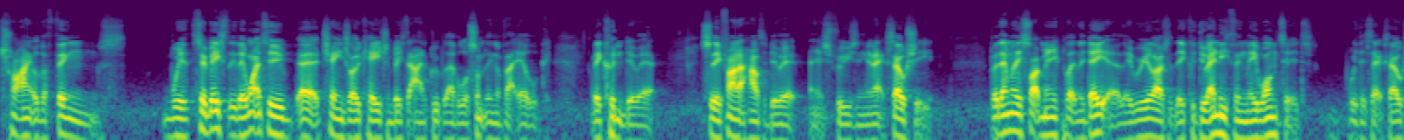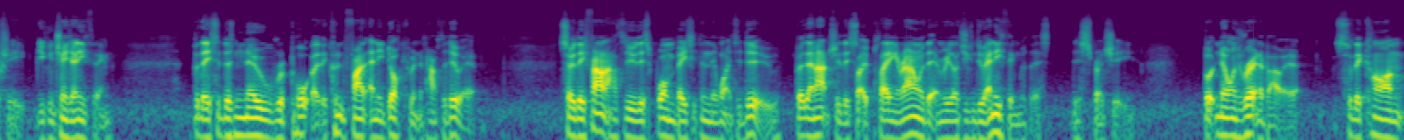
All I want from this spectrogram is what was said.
trying other things with. So basically, they wanted to uh, change location based at ad group level or something of that ilk. They couldn't do it. So they found out how to do it, and it's using an Excel sheet. But then when they started manipulating the data, they realized that they could do anything they wanted with this Excel sheet. You can change anything. But they said there's no report, like they couldn't find any document of how to do it. So they found out how to do this one basic thing they wanted to do, but then actually they started playing around with it and realized you can do anything with this this spreadsheet. But no one's written about it, so they can't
